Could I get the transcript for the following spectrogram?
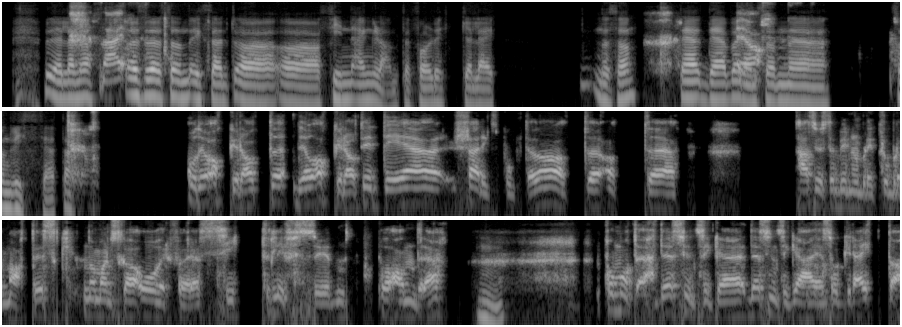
eller noe. Nei. Altså, sånn, ikke sant, og, og finne englene til folk, eller noe sånt. Det, det er bare ja. en sånn uh, Sånn visshet, da. Og det er jo akkurat, det er akkurat i det skjæringspunktet da, at, at uh, jeg syns det begynner å bli problematisk når man skal overføre sitt livssyn på andre. Mm. På en måte. Det syns ikke, ikke, jeg er så greit, da.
